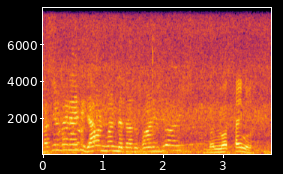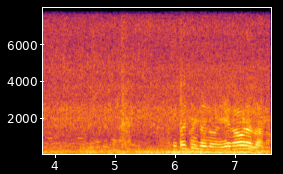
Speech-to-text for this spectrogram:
કશીલભાઈ ને અહીંથી જવાનું મન નતું પાણી જો. મન નો થાય ને એ કશું ભાઈ નો એક આવડાનો.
